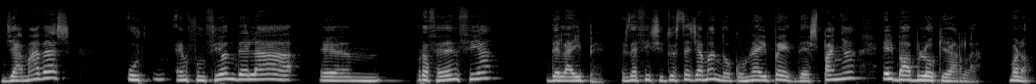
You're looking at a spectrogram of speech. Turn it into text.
llamadas en función de la em, procedencia de la IP. Es decir, si tú estás llamando con una IP de España, él va a bloquearla. Bueno,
